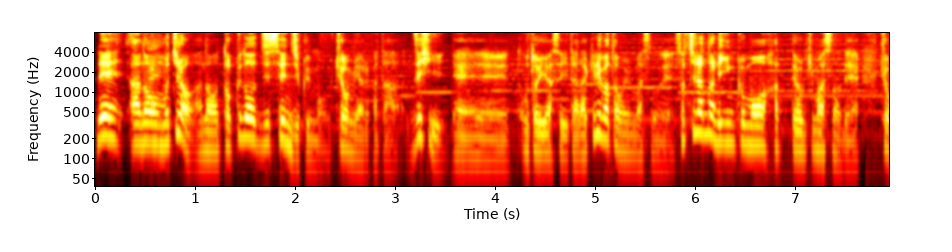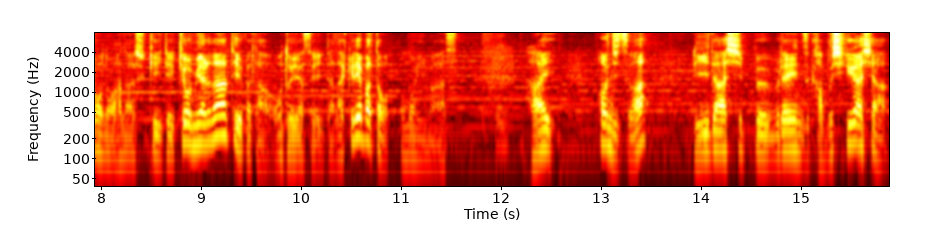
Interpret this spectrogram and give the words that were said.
で、あの、はいもちろん、あの、特道実践塾にも興味ある方、ぜひ、えーお問い合わせいただければと思いますので、そちらのリンクも貼っておきますので、今日のお話聞いて興味あるなという方はお問い合わせいただければと思います。はい。本日は、リーダーシップブレインズ株式会社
